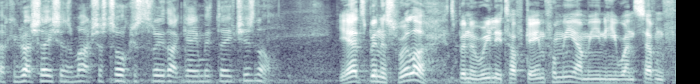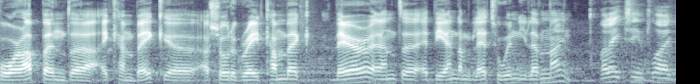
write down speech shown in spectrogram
Uh, congratulations, Max. Just talk us through that game with Dave Chisnall. Yeah, it's been a thriller. It's been a really tough game for me. I mean, he went 7 4 up and uh, I come back. Uh, I showed a great comeback there, and uh, at the end, I'm glad to win 11 9. That 18th leg,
